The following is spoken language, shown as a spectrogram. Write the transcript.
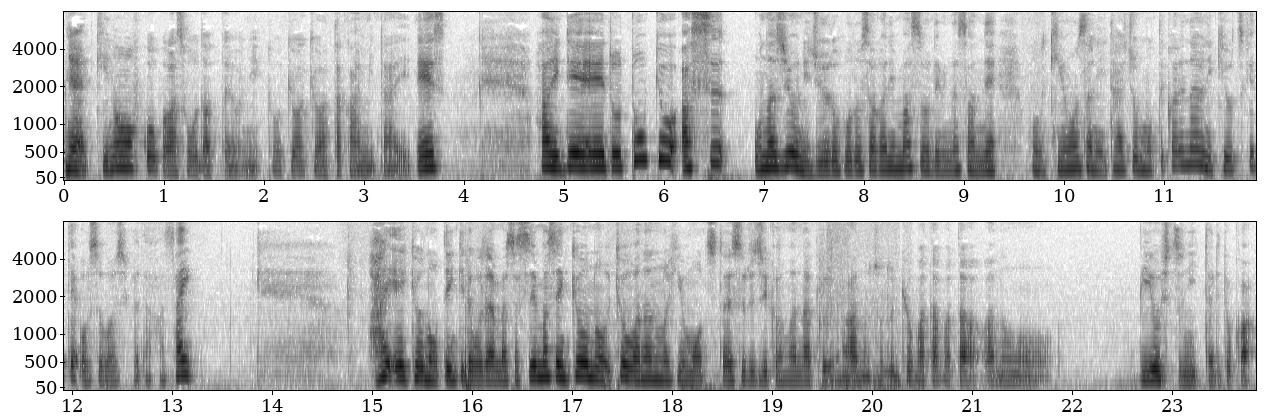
ね、昨日福岡がそうだったように、東京は今日あったかいみたいです。はい。で、えっ、と、東京明日、同じように10度ほど下がりますので、皆さんね、この気温差に体調を持ってかれないように気をつけてお過ごしください。はい、えー今日のお天気でございました。すいません、今日の、今日は何の日もお伝えする時間がなく、あの、ちょっと今日バタバタ、あの、美容室に行ったりとか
